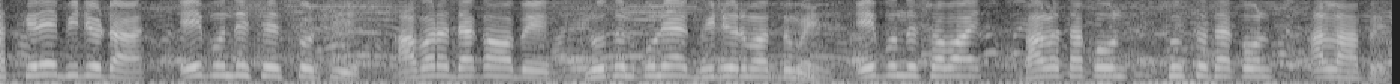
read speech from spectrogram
আজকের এই ভিডিওটা এই পর্যন্ত শেষ করছি। আবারও দেখা হবে নতুন কোনো এক ভিডিওর মাধ্যমে। এই পর্যন্ত সবাই ভালো থাকুন সুস্থ থাকুন। আল্লাহ হাফেজ।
